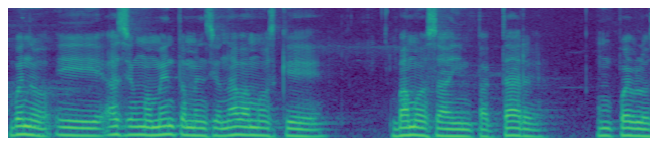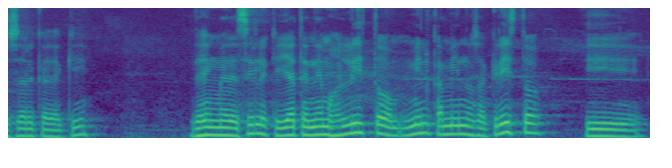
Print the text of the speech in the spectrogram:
Bueno, y hace un momento mencionábamos que vamos a impactar un pueblo cerca de aquí. Déjenme decirles que ya tenemos listo mil caminos a Cristo y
